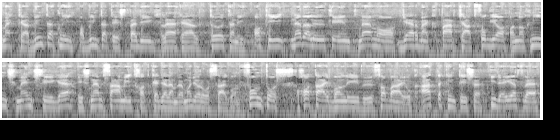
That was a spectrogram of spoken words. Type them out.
meg kell büntetni, a büntetést pedig le kell tölteni. Aki nevelőként nem a gyermek pártját fogja, annak nincs mentsége, és nem számíthat kegyelemre Magyarországon. Fontos a hatályban lévő szabályok áttekintése, ideértve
